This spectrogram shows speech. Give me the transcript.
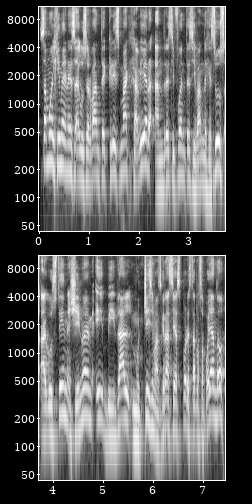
Samuel Jiménez, Agus Cervante, Chris Mac, Javier, Andrés y Fuentes, Iván de Jesús, Agustín, Shinuem y Vidal. Muchísimas gracias por estarnos apoyando.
